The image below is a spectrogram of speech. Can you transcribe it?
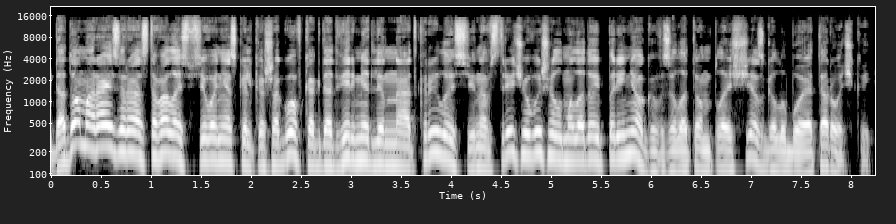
До дома Райзера оставалось всего несколько шагов, когда дверь медленно открылась, и навстречу вышел молодой паренек в золотом плаще с голубой оторочкой.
